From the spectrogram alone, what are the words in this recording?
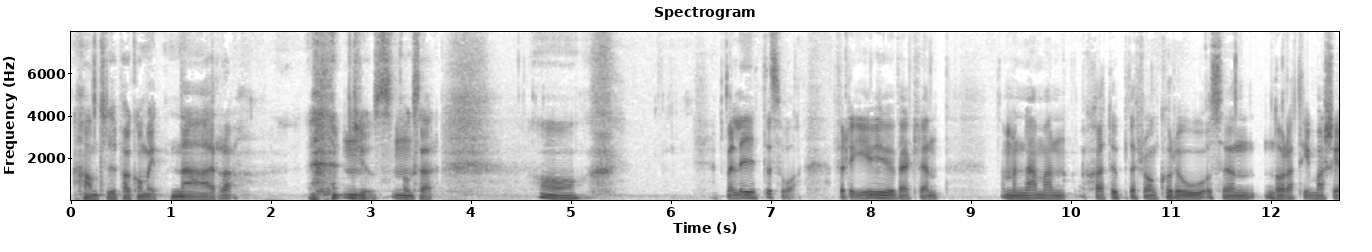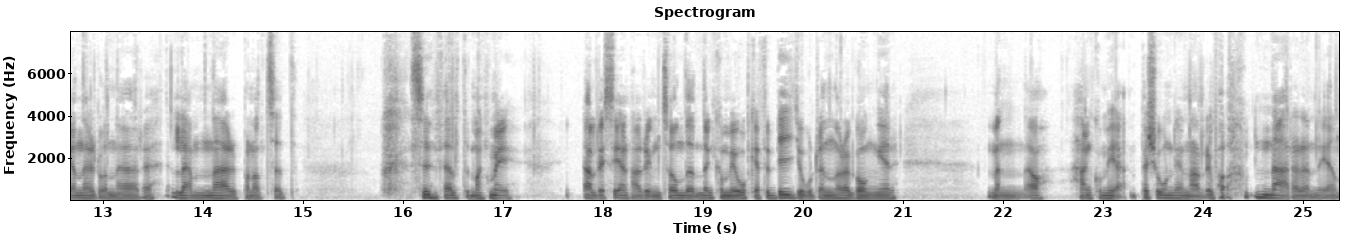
han typ har kommit nära Juice. Och så här, ja, Men lite så. För det är ju verkligen, men när man sköt upp det från Kourou och sen några timmar senare då när det lämnar på något sätt synfältet. Man kommer ju aldrig se den här rymdsonden. Den kommer ju åka förbi jorden några gånger. Men ja, han kommer ju personligen aldrig vara nära den igen.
